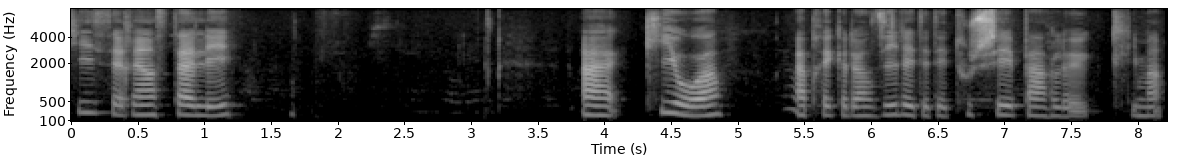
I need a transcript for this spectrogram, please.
qui s'est réinstallé à Kiowa après que leurs îles aient été touchées par le climat.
